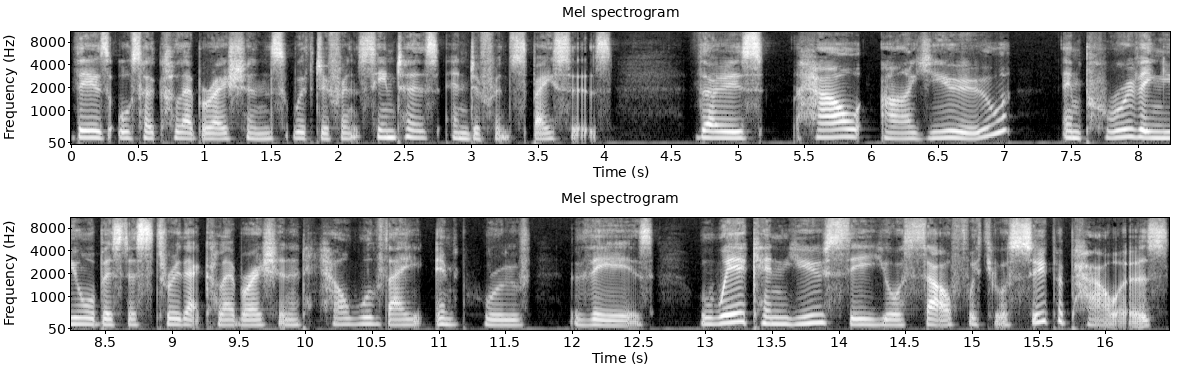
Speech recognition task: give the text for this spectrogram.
there's also collaborations with different centers and different spaces those how are you improving your business through that collaboration and how will they improve theirs where can you see yourself with your superpowers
